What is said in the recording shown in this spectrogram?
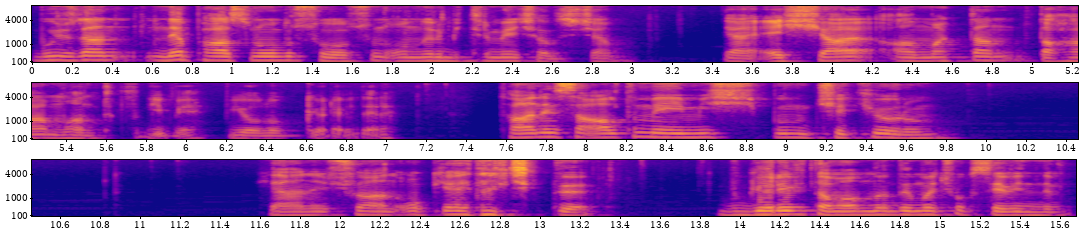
Bu yüzden ne pahasına olursa olsun onları bitirmeye çalışacağım. Yani eşya almaktan daha mantıklı gibi biyolog görevleri. Tanesi 6 M'ymiş. Bunu çekiyorum. Yani şu an ok yaydan çıktı. Bu görevi tamamladığıma çok sevindim.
